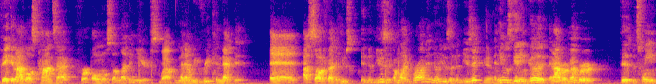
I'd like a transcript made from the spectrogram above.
Vic and I lost contact for almost eleven years, Wow. and then we reconnected. And I saw the fact that he was in the music. I'm like, bro, I didn't know he was in the music. Yeah. And he was getting good. And I remember this between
